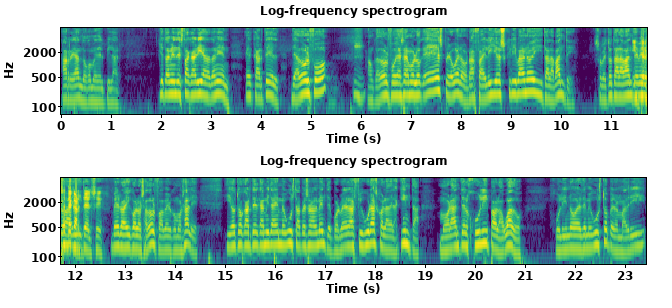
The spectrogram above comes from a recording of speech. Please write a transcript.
arreando Gómez del Pilar. Yo también destacaría también el cartel de Adolfo, aunque Adolfo ya sabemos lo que es, pero bueno, Rafaelillo Escribano y Talavante. Sobre todo Talavante. verlo Interesante ahí- cartel, sí. verlo ahí con los Adolfo, a ver cómo sale. Y otro cartel que a mí también me gusta personalmente por ver las figuras con la de la quinta. Morante, el Juli y Pablo Aguado. Juli no es de mi gusto, pero en Madrid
